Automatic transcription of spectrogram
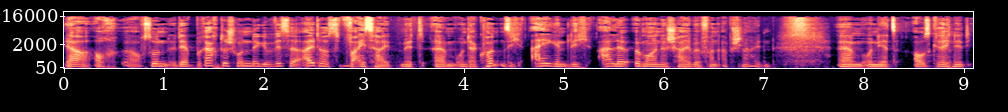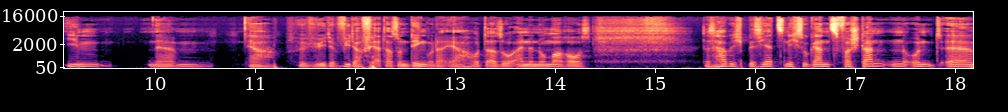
ja, auch, auch so, der brachte schon eine gewisse Altersweisheit mit ähm, und da konnten sich eigentlich alle immer eine Scheibe von abschneiden. Ähm, und jetzt ausgerechnet ihm, ähm, ja, wieder, wieder fährt da so ein Ding oder er haut da so eine Nummer raus das habe ich bis jetzt nicht so ganz verstanden und äh,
